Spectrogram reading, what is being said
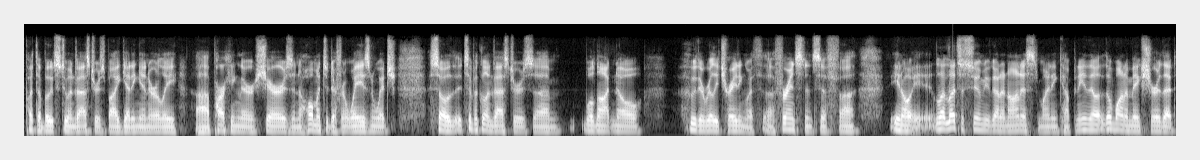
put the boots to investors by getting in early, uh, parking their shares in a whole bunch of different ways in which, so the typical investors um, will not know who they're really trading with. Uh, for instance, if uh, you know, let, us assume you've got an honest mining company, they'll they'll want to make sure that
